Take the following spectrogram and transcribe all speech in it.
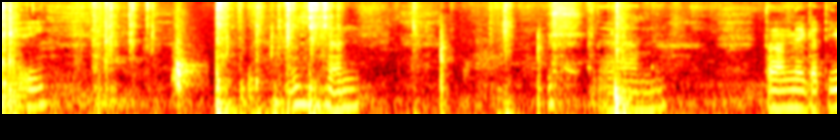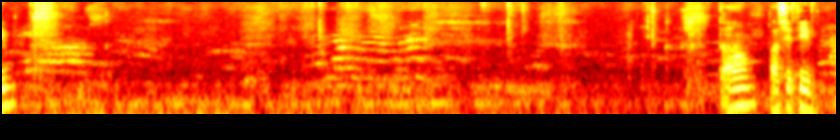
Okay. Yan. Yan. Ito ang negative. Ito ang positive.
